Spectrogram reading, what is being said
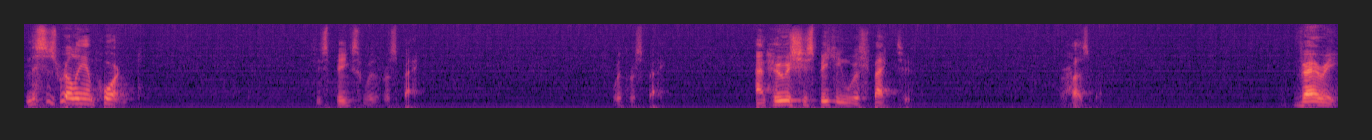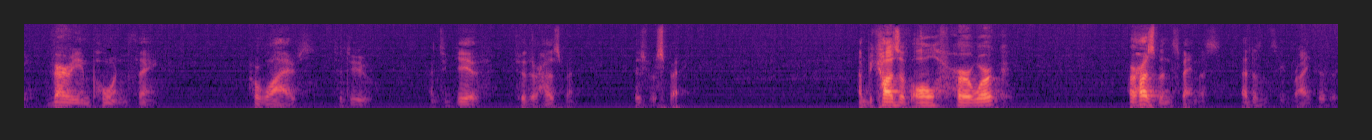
and this is really important, she speaks with respect. With respect. And who is she speaking with respect to? her husband. Very, very important thing for wives to do and to give to their husband is respect. And because of all her work, her husband's famous. That doesn't seem right, does it?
